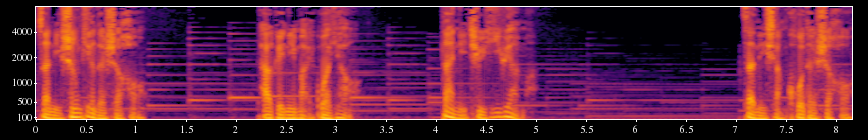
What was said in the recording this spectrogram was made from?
在你生病的时候，他给你买过药，带你去医院吗？在你想哭的时候，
